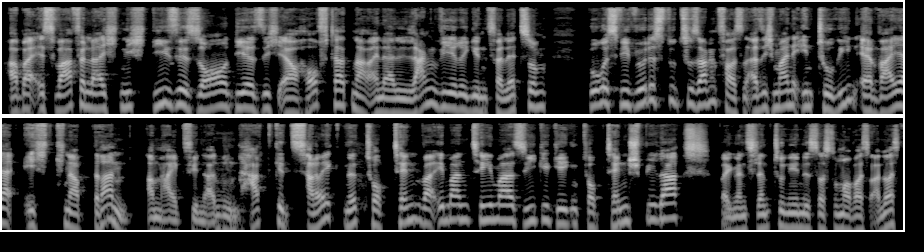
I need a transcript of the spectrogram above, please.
aber es war vielleicht nicht die Saison, die er sich erhofft hat nach einer langwierigen Verletzung. Boris, wie würdest du zusammenfassen? Also ich meine, in Turin, er war ja echt knapp dran am Halbfinale mhm. und hat gezeigt, ne, Top 10 war immer ein Thema, Siege gegen Top 10 Spieler. Bei Grand Slam Turnieren ist das nochmal was anderes.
